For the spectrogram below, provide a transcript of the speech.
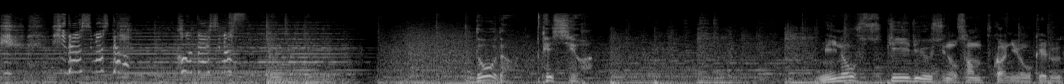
ひ被弾しました。交代します。どうだ？ペッシェは？ミノフスキー粒子の散布下における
